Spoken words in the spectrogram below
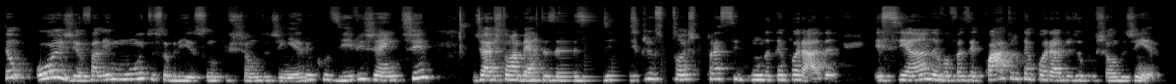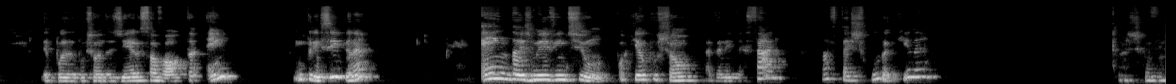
Então, hoje eu falei muito sobre isso no Puxão do Dinheiro, inclusive, gente, já estão abertas as inscrições para a segunda temporada. Esse ano eu vou fazer quatro temporadas do Puxão do Dinheiro. Depois do Puxão do Dinheiro só volta em, em princípio, né? Em 2021, porque o Puxão é de aniversário. Nossa, tá escuro aqui, né? Acho que eu vou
